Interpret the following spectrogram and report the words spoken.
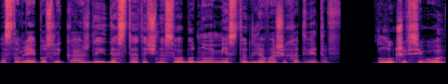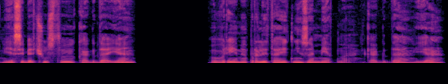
оставляя после каждой достаточно свободного места для ваших ответов. Лучше всего я себя чувствую, когда я... Время пролетает незаметно, когда я...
